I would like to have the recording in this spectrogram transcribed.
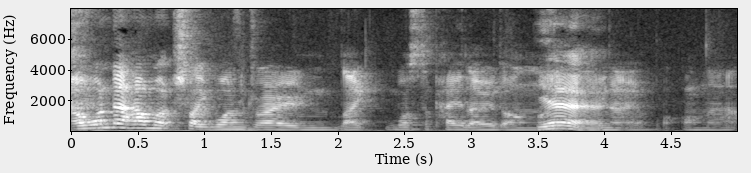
I wonder how much like one drone like what's the payload on like, Yeah. you know on that.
